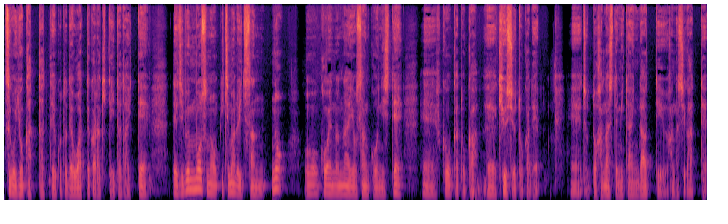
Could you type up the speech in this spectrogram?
すごい良かったっていうことで終わってから来ていただいてで自分もその1013の講演の内容を参考にして、えー、福岡とか、えー、九州とかで、えー、ちょっと話してみたいんだっていう話があって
